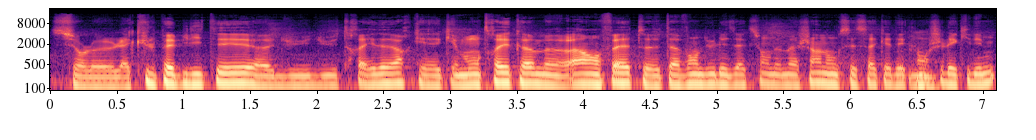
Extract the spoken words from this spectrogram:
sur le- la culpabilité euh, du, du trader qui est, qui est montré comme euh, ah en fait tu as vendu les actions de machin donc c'est ça qui a déclenché l'équidémie-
